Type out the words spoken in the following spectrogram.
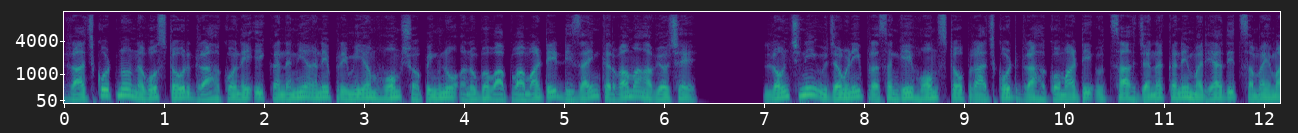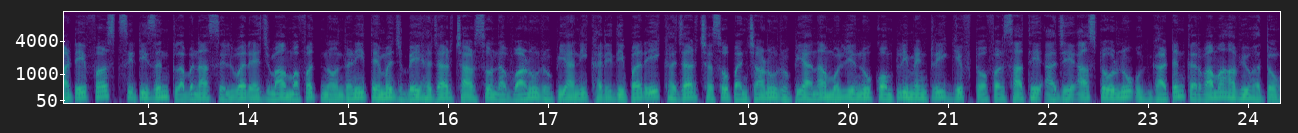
રાજકોટનો નવો સ્ટોર ગ્રાહકોને એક અનન્ય અને પ્રીમિયમ હોમ શોપિંગનો અનુભવ આપવા માટે ડિઝાઇન કરવામાં આવ્યો છે. લોન્ચની ઉજવણી પ્રસંગે હોમ સ્ટોપ રાજકોટ ગ્રાહકો માટે ઉત્સાહજનક અને મર્યાદિત સમય માટે ફર્સ્ટ સિટીઝન ક્લબના સિલ્વર એજમાં મફત નોંધણી તેમજ બે હજાર ચારસો નવ્વાણું રૂપિયાની ખરીદી પર એક હજાર છસો પંચાણું રૂપિયાના મૂલ્યનું કોમ્પ્લિમેન્ટરી ગિફ્ટ ઓફર સાથે આજે આ સ્ટોરનું ઉદ્ઘાટન કરવામાં આવ્યું હતું.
